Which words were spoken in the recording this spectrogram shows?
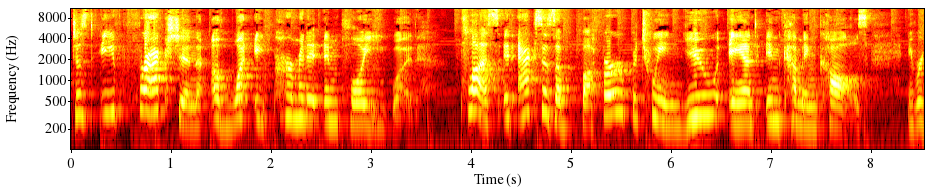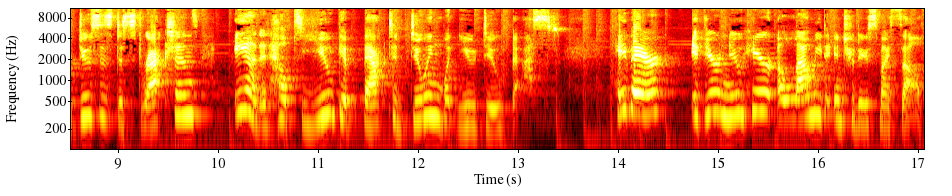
just a fraction of what a permanent employee would. Plus, it acts as a buffer between you and incoming calls. It reduces distractions and it helps you get back to doing what you do best. Hey there! If you're new here, allow me to introduce myself.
